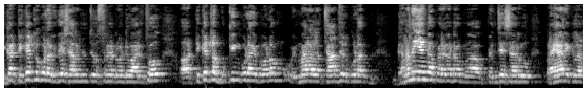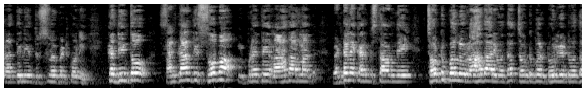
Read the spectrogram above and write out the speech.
ఇక టికెట్లు కూడా విదేశాల నుంచి వస్తున్నటువంటి వారితో టికెట్ల బుకింగ్ కూడా అయిపోవడం విమానాల ఛార్జీలు కూడా గణనీయంగా పెరగడం పెంచేశారు ప్రయాణికుల రద్దీని దృష్టిలో పెట్టుకొని. ఇక దీంతో సంక్రాంతి శోభ ఇప్పుడైతే రహదారుల వెంటనే కనిపిస్తా ఉంది. చౌటుపల్లు రహదారి వద్ద చౌటుపల్లి టోల్ గేట్ వద్ద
